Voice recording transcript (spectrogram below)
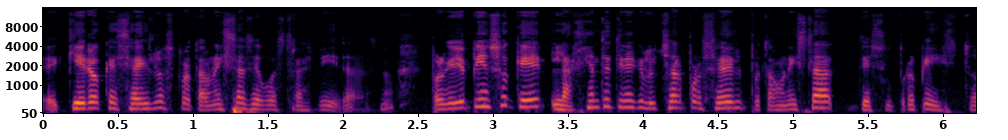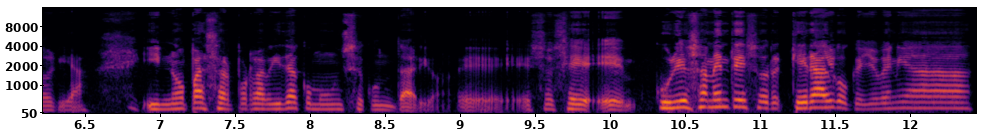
eh, quiero que seáis los protagonistas de vuestras vidas, ¿no? Porque yo pienso que la gente tiene que luchar por ser el protagonista de su propia historia y no pasar por la vida como un secundario. Eh, eso se, curiosamente, eso que era algo que yo venía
